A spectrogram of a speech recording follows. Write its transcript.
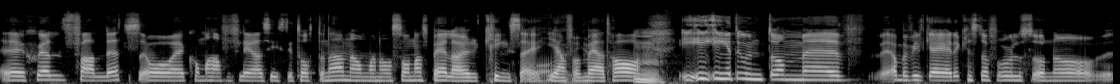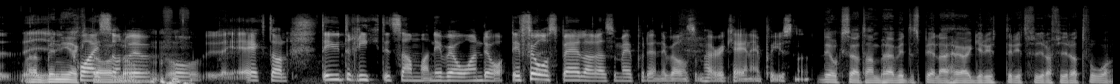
Eh, Självfallet så kommer han få flera assist i Tottenham när man har sådana spelare kring sig jämfört med att ha, i, i- inget ont om, ja men vilka är det, Kristoffer Olsson och eh, Quaison och- och, Ekdal. Det är ju inte riktigt samma nivå ändå. Det är få spelare som är på den nivån som Harry Kane är på just nu. Det är också att han behöver inte spela högerytter i ett 4-4-2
